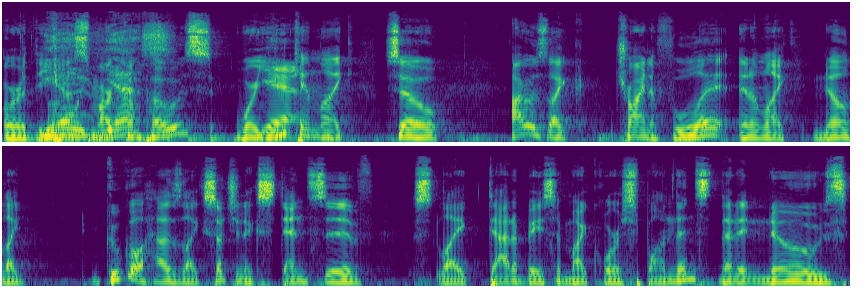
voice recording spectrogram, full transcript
or the uh, Oh, Smart yes. Compose where you can like? So I was like trying to fool it, and I'm like, no, like Google has like such an extensive like database of my correspondence that it knows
